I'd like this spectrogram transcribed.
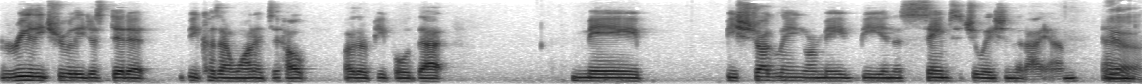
really truly just did it because I wanted to help other people that may be struggling or may be in the same situation that I am. And, yeah.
